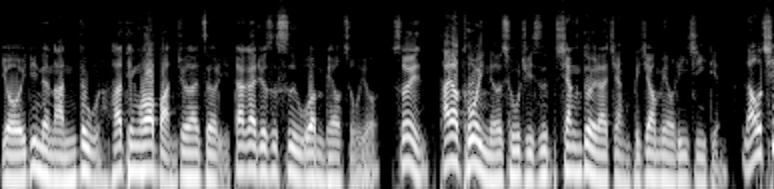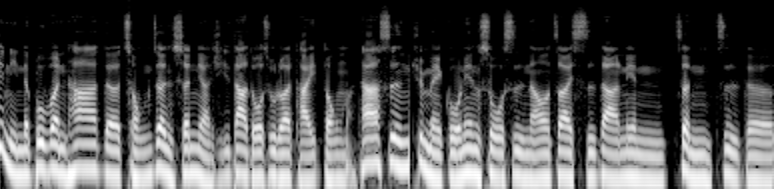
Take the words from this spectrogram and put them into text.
有一定的难度了。他天花板就在这里，大概就是四五万票左右，所以他要脱颖而出，其实相对来讲比较没有利基点。然后庆龄的部分，他的从政生涯其实大多数都在台东嘛，他是去美国念硕士，然后在师大念政治的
